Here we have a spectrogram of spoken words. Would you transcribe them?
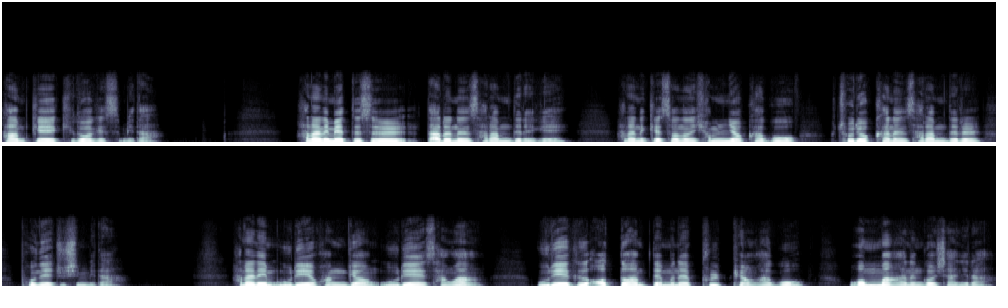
다 함께 기도하겠습니다. 하나님의 뜻을 따르는 사람들에게 하나님께서는 협력하고 조력하는 사람들을 보내주십니다. 하나님, 우리의 환경, 우리의 상황, 우리의 그 어떠함 때문에 불평하고 원망하는 것이 아니라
